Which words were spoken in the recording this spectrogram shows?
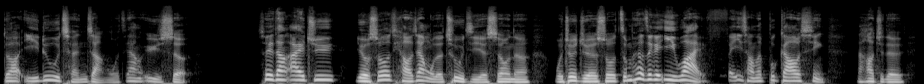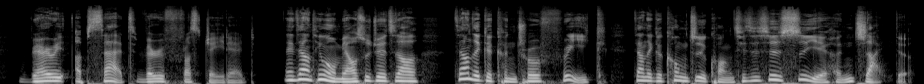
都要一路成长。我这样预设，所以当 IG 有时候调降我的触及的时候呢，我就觉得说，怎么会有这个意外？非常的不高兴，然后觉得 very upset, very frustrated。那你这样听我描述，就会知道，这样的一个 control freak，这样的一个控制狂，其实是视野很窄的。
